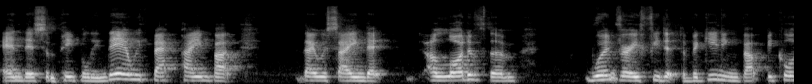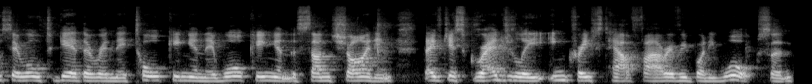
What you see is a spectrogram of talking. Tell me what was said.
and there's some people in there with back pain, but they were saying that a lot of them weren't very fit at the beginning, but because they're all together and they're talking and they're walking and the sun's shining, they've just gradually increased how far everybody walks. And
